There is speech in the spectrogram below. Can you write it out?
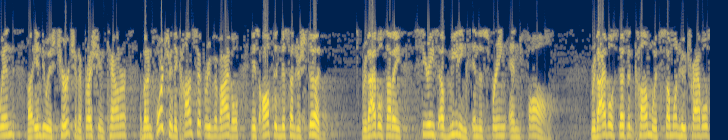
wind uh, into His church and a fresh encounter. But unfortunately, the concept of revival is often misunderstood. Revival is not a series of meetings in the spring and fall. Revivals doesn't come with someone who travels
